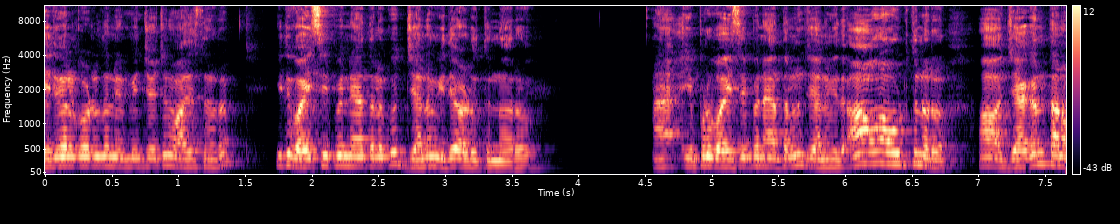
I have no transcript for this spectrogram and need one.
ఐదు వేల కోట్లతో నిర్మించవచ్చని వాదిస్తున్నారు. ఇది వైసీపీ నేతలకు జనం ఇదే అడుగుతున్నారు. ఇప్పుడు వైసీపీ నేతలను జనం ఇది అవును, అడుగుతున్నారు. జగన్ తన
